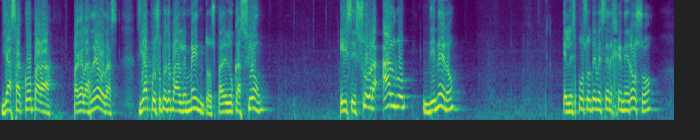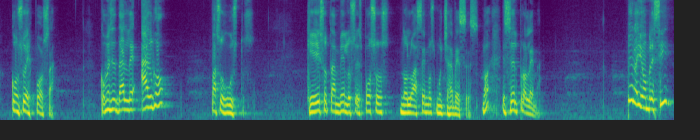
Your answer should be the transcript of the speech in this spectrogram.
ya sacó para pagar las deudas, ya por supuesto para alimentos, para educación, y si sobra algo, dinero, el esposo debe ser generoso con su esposa. Comience a darle algo para sus gustos. Que eso también los esposos no lo hacemos muchas veces, ¿no? Ese es el problema. Pero hay hombres sí,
